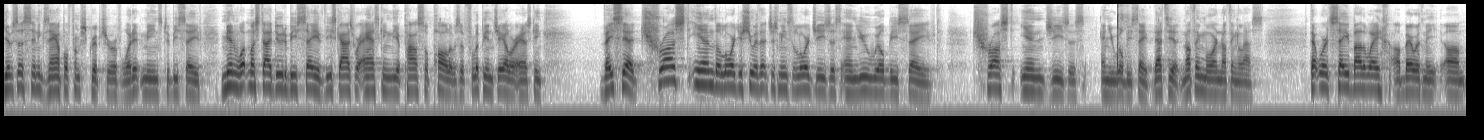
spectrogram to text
Gives us an example from Scripture of what it means to be saved. Men, what must I do to be saved? These guys were asking the Apostle Paul. It was a Philippian jailer asking. They said, Trust in the Lord Yeshua. That just means the Lord Jesus, and you will be saved. Trust in Jesus, and you will be saved. That's it. Nothing more, nothing less. That word saved, by the way, uh, bear with me. Um,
